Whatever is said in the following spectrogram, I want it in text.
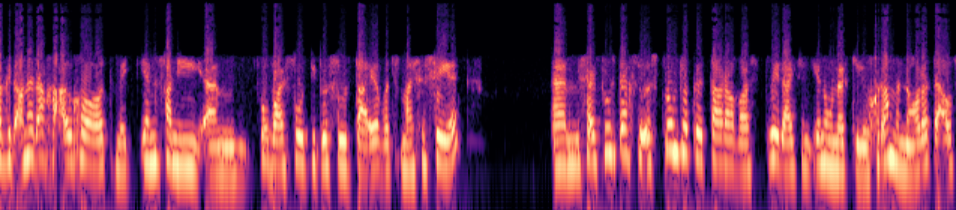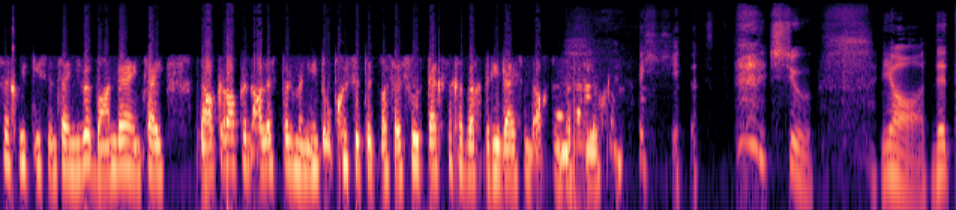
ek het ander dag 'n ou gehad met een van die ehm um, 4x4 tipe voertuie wat vir my gesê het Ehm um, sy voertuig se oorspronklike tarra was 2100 kg en nadat hy al sy goedjies in sy nuwe bande en sy dakrak en alles permanent opgesit het, was sy voertuig se gewig 3800 kg. Sjoe. Ja, dit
